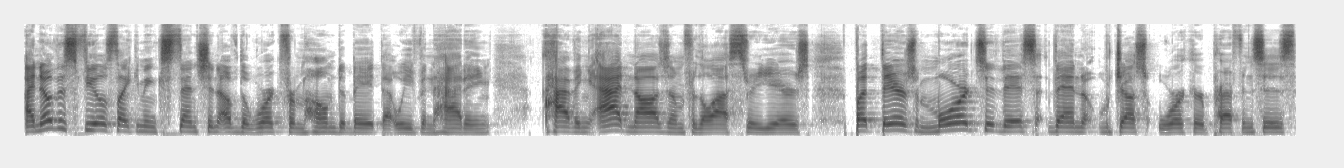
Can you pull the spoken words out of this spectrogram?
I know this feels like an extension of the work from home debate that we've been having having ad nauseum for the last three years. But there's more to this than just worker preferences.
